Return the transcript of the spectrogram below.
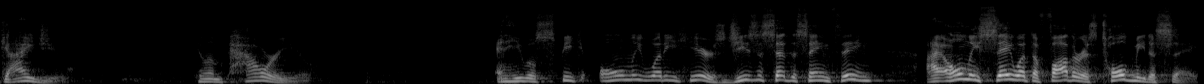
guide you, he'll empower you. And he will speak only what he hears. Jesus said the same thing. I only say what the Father has told me to say.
